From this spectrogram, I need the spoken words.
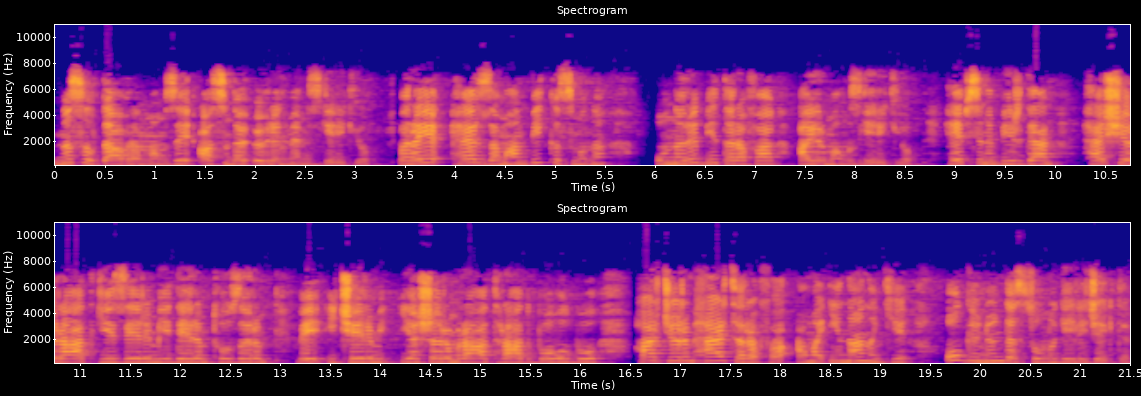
nasıl davranmamızı aslında öğrenmemiz gerekiyor. Parayı her zaman bir kısmını onları bir tarafa ayırmamız gerekiyor. Hepsini birden her şey rahat gezerim, yederim, tozarım ve içerim, yaşarım rahat rahat, bol bol harcarım her tarafa ama inanın ki o günün de sonu gelecektir.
